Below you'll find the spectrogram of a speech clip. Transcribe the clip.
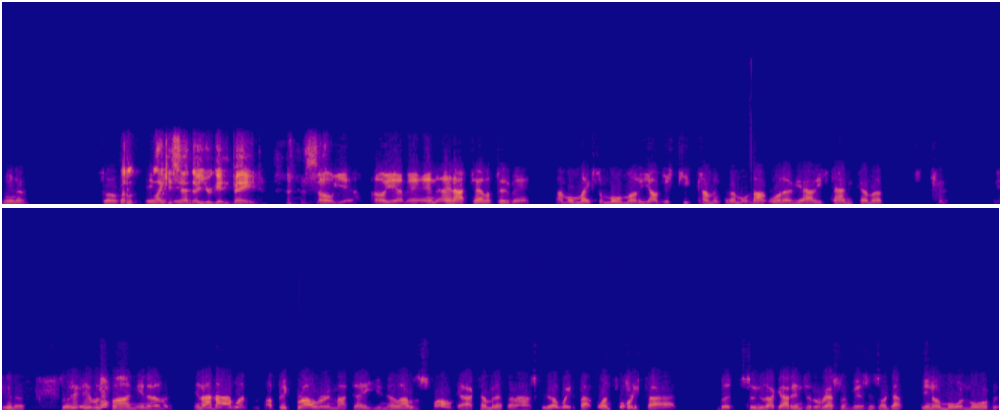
You know. So, well, like was, you said, though, you're getting paid. so. Oh yeah, oh yeah, man. And and I tell them too, man. I'm gonna make some more money. Y'all just keep coming, because I'm gonna knock one of you out each time you come up. you know. So it, it was well, fun, you know. And I know I wasn't a big brawler in my day, you know. I was a small guy coming up out of high school. I weighed about 145. But as soon as I got into the wrestling business, I got, you know, more and more. But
